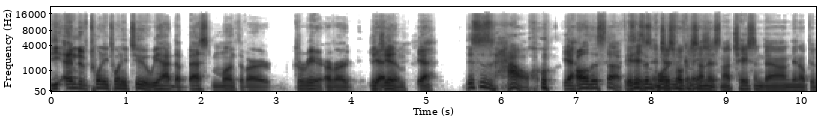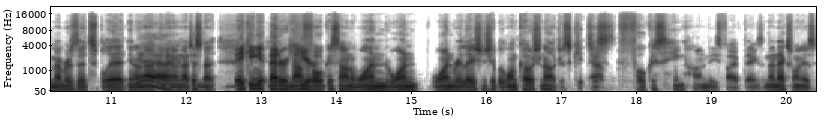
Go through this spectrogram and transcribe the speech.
the end of 2022, we had the best month of our career of our the Yeah. gym. Yeah. This is how. Yeah. All this stuff. it This is, and just focus on this, not chasing down, you know, the members that split, you know, not, you know, not just just not, making it better not here. focus on one, one, one relationship with one coach. No, just, ke- Yeah. just focusing on these five things. And the next one is,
